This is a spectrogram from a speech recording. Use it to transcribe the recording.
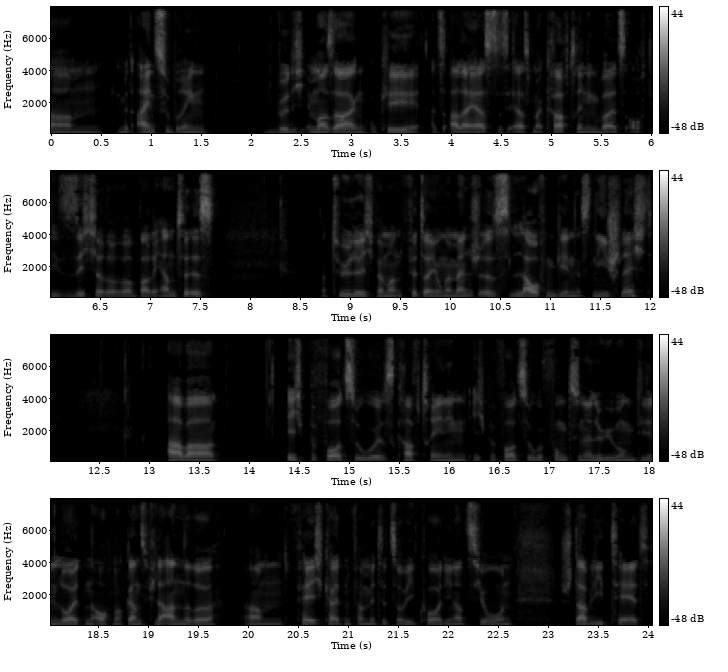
ähm, mit einzubringen, würde ich immer sagen, okay, als allererstes erstmal Krafttraining, weil es auch die sicherere Variante ist. Natürlich, wenn man ein fitter junger Mensch ist, laufen gehen ist nie schlecht. Aber ich bevorzuge das Krafttraining, ich bevorzuge funktionelle Übungen, die den Leuten auch noch ganz viele andere ähm, Fähigkeiten vermittelt, so wie Koordination, Stabilität,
